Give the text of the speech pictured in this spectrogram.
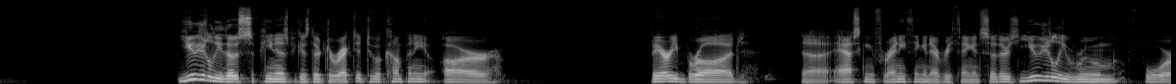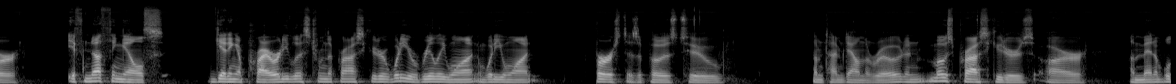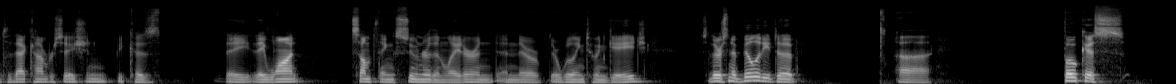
Usually, those subpoenas, because they're directed to a company, are very broad, uh, asking for anything and everything. And so there's usually room for, if nothing else, getting a priority list from the prosecutor. What do you really want, and what do you want first, as opposed to sometime down the road? And most prosecutors are amenable to that conversation because they they want something sooner than later, and, and they're they're willing to engage. So there's an ability to uh, focus,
